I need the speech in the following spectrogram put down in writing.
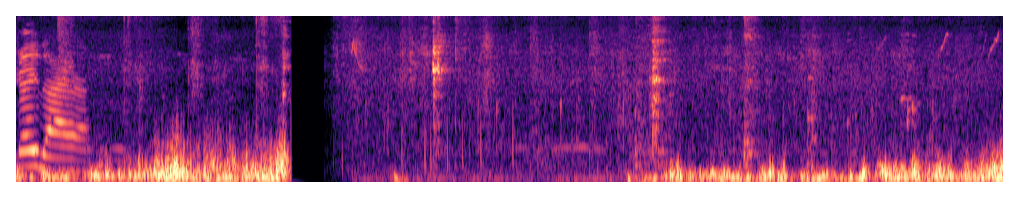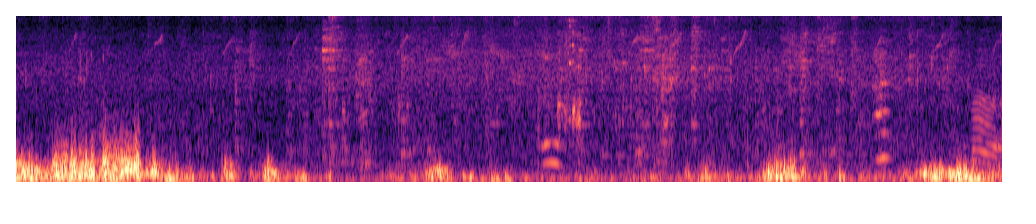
કઈ લાયા હા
